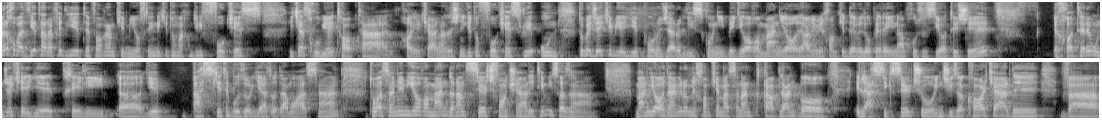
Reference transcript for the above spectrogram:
ولی خب از یه طرف دیگه اتفاق هم که میفته اینه که تو وقت می‌تونی focus یکی از خوبی های Toptal hire کردن اینه که تو focus روی اون تو به جای که بیا یه پروژه رو لیست کنی بگی آقا من یه آدمی می‌خوام که developer اینم خصوصیاتشه. به خاطر اونجا که یه خیلی یه basket بزرگی از آدما هستن تو مثلا میگی آقا من دارم search functionality می‌سازم. من یه آدمی رو می‌خوام که مثلا قبلا با Elasticsearch و این چیزا کار کرده و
